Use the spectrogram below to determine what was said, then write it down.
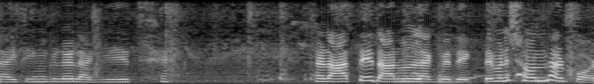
লাইটিংগুলো লাগিয়েছে। রাতে দারুণ লাগবে দেখতে মানে সন্ধ্যার পর।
